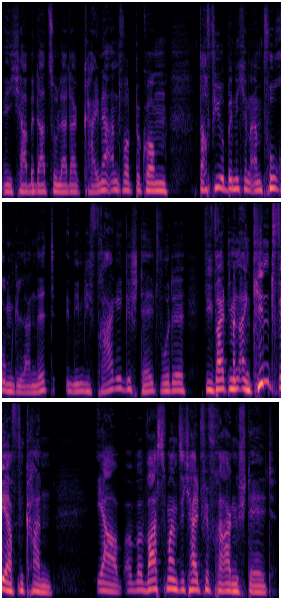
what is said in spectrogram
Ich habe dazu leider keine Antwort bekommen. Dafür bin ich in einem Forum gelandet, in dem die Frage gestellt wurde, wie weit man ein Kind werfen kann. Ja, was man sich halt für Fragen stellt.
